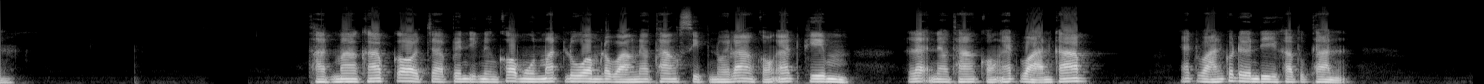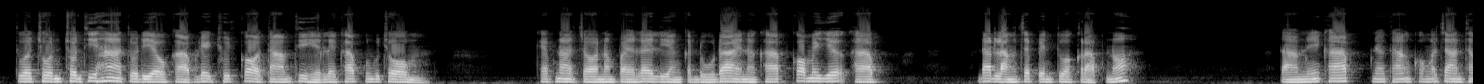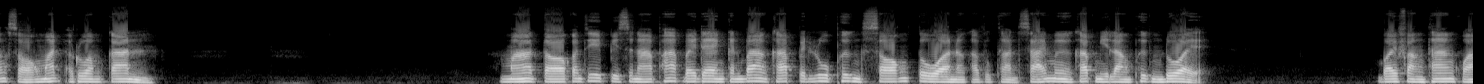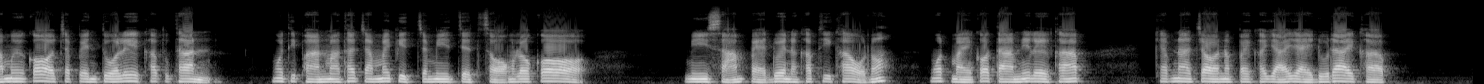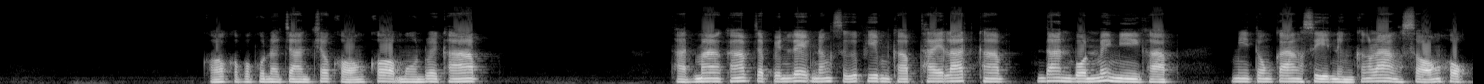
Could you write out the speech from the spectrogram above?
ถัดมาครับก็จะเป็นอีกหนึ่งข้อมูลมัดรวมระหว่างแนวทาง 10 หน่วยล่างของแอดพิมพ์ และแนวทางของแอดหวานครับแอดหวานก็เดินดีครับทุกท่าน ตัวชนชนที่ 5 ตัวเดียวครับ เลขชุดก็ตามที่เห็นเลยครับคุณผู้ชม แคปหน้าจอนำไปไล่เรียงกันดูได้นะครับ ก็ไม่เยอะครับ ด้านหลังจะเป็นตัวกลับเนาะ ตามนี้ครับ แนวทางของอาจารย์ทั้งสองมัดรวมกัน มาต่อกันที่ปริศนาภาพใบแดงกันบ้างครับ เป็นรูปพึ่งสองตัวนะครับ ทุกท่านซ้ายมือครับมีรังพึ่งด้วย ใบฝั่งทางขวามือก็จะเป็นตัวเลขครับทุกท่านงวดที่ผ่านมาถ้าจำไม่ผิดจะมี 72 แล้วก็มี 38 ด้วยนะครับที่เข้าเนาะงวดใหม่ก็ตามนี้เลยครับ แคปหน้าจอนำไปขยายใหญ่ดูได้ครับ ขอขอบพระคุณอาจารย์เจ้าของข้อมูลด้วยครับ ถัดมาครับจะเป็นเลขหนังสือพิมพ์ครับไทยรัฐครับ ด้านบนไม่มีครับ มีตรงกลาง 41 ข้างล่าง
